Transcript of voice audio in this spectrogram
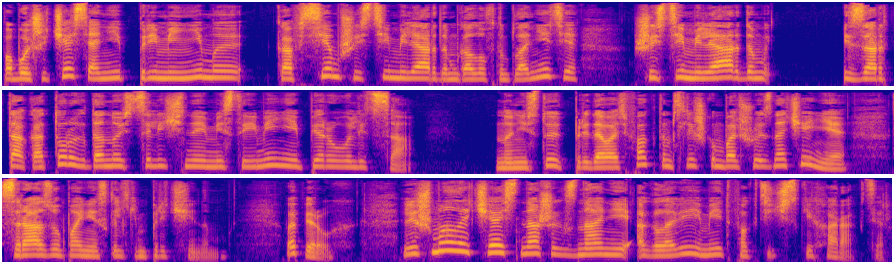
По большей части они применимы ко всем 6 миллиардам голов на планете, 6 миллиардам изо рта которых доносится личное местоимение первого лица. Но не стоит придавать фактам слишком большое значение сразу по нескольким причинам. Во-первых, лишь малая часть наших знаний о голове имеет фактический характер.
